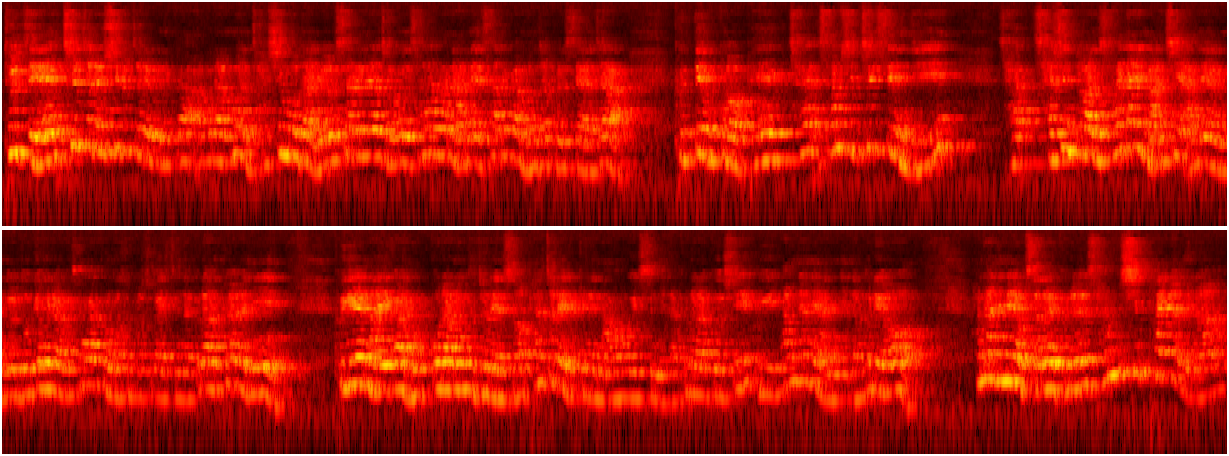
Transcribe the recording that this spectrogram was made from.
둘째, 7절에 11절에 보니까 아브라함은 자신보다 10살이나 적은 사랑하는 아내 사라가 먼저 별세하자 그때부터 137세인지 자, 자신 또한 살 날이 많지 않은 걸 노경이라고 생각한 것을 볼 수가 있습니다. 그러한 표현이 그의 나이가 높고라는 구절에서 8절에 이렇게 나오고 있습니다. 그러나 그것이 그의 향년이 아닙니다. 그래요. 하나님의 역사를 그를 38년이나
